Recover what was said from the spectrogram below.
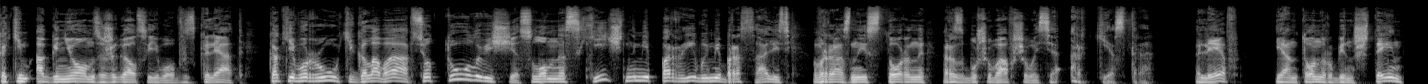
каким огнем зажигался его взгляд — как его руки, голова, все туловище, словно с хищными порывами бросались в разные стороны разбушевавшегося оркестра. Лев и Антон Рубинштейн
